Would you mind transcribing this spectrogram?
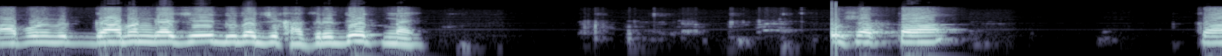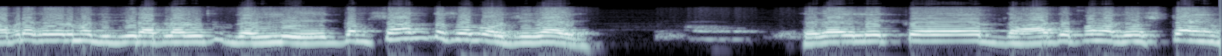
आपण गाभण गायची दुधाची खात्री देत नाही. शकता. काबऱ्या कलरमध्ये जी आपल्याला रूप झालेली आहे एकदम शांत स्वभावची गाय हे गायला एक दहा ते पंधरा दिवस टाइम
